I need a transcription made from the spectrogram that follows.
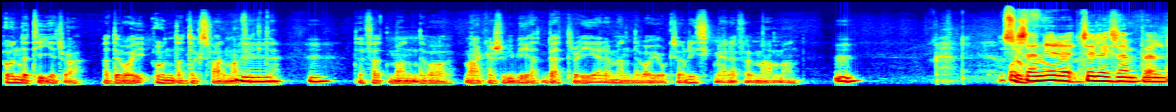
under 10 tror jag. Att det var i undantagsfall man fick det. Därför att man, det var, man kanske vet bättre att ge det men det var ju också en risk med det för mamman. Så- Och sen är det till exempel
